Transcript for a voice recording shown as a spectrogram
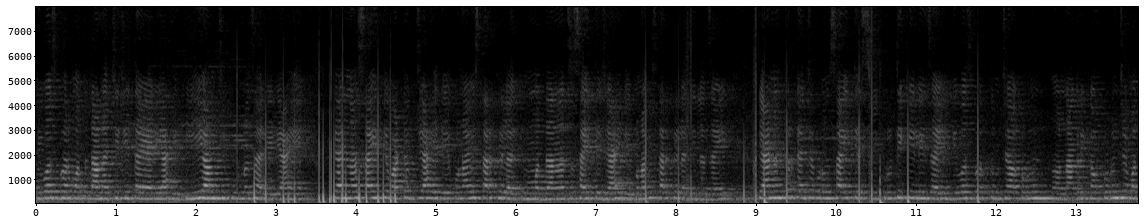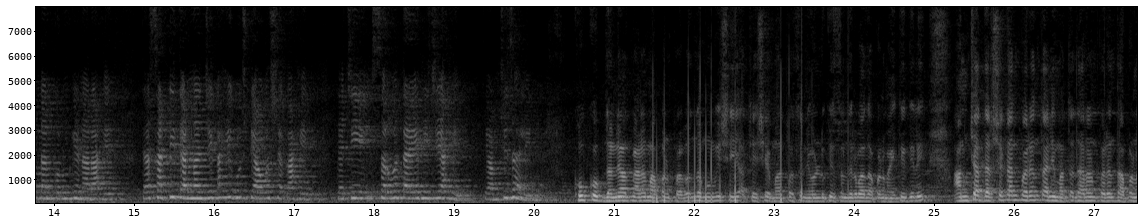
दिवसभर मतदानाची जी तयारी आहे तीही आमची पूर्ण झालेली आहे. त्यांना साहित्य वाटप जे आहे ते एकोणावीस तारखेला मतदानाचं साहित्य जे आहे ते एकोणावीस तारखेला दिलं जाईल. त्यानंतर त्यांच्याकडून साहित्य स्वीकृती केली जाईल. दिवसभर तुमच्याकडून नागरिकांकडून जे मतदान करून घेणार आहेत त्यासाठी त्यांना जे काही गोष्टी आवश्यक आहेत त्याची सर्व तयारी जी आहे ती आमची झालेली आहे. खूप खूप धन्यवाद मॅडम. आपण प्रबंधभूमीशी अतिशय महत्त्वाचं निवडणुकीसंदर्भात आपण माहिती दिली. आमच्या दर्शकांपर्यंत आणि मतदारांपर्यंत आपण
